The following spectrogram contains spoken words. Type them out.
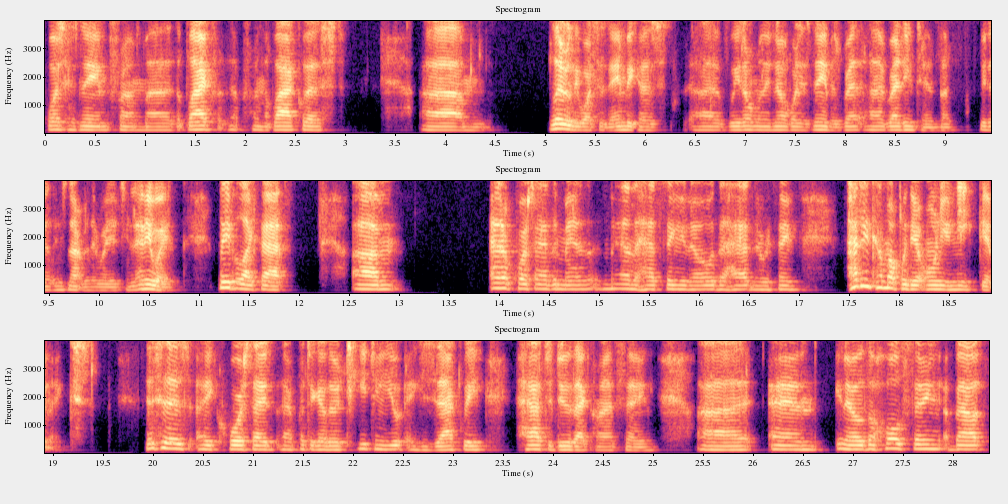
what's his name from uh, the black from the blacklist. Um, literally, what's his name because uh, we don't really know what his name is, Red, uh, Reddington, but he's not really Reddington. Anyway, people like that. Um, and of course, I had the man, man the hat thing, you know, the hat and everything. How do you come up with your own unique gimmicks? This is a course I, I put together teaching you exactly how to do that kind of thing. Uh, and, you know, the whole thing about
